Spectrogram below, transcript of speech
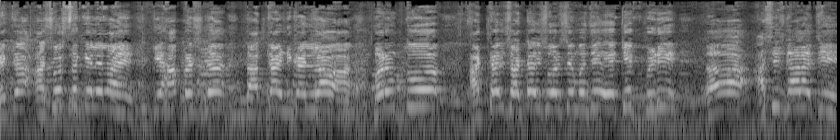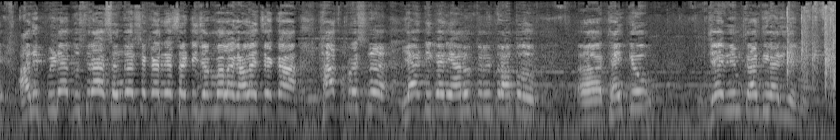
एक आश्वस्त केलेलं आहे की हा प्रश्न तात्काळ निकाली लावा. परंतु अठ्ठावीस अठ्ठावीस वर्षे म्हणजे एक एक पिढी अशीच घालायची आणि पिढ्या दुसऱ्या संघर्ष करण्यासाठी जन्माला घालायचे का? हाच प्रश्न या ठिकाणी अनुत्तरित राहतो. थँक्यू. जय भीम क्रांतिकारी जय भीम.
